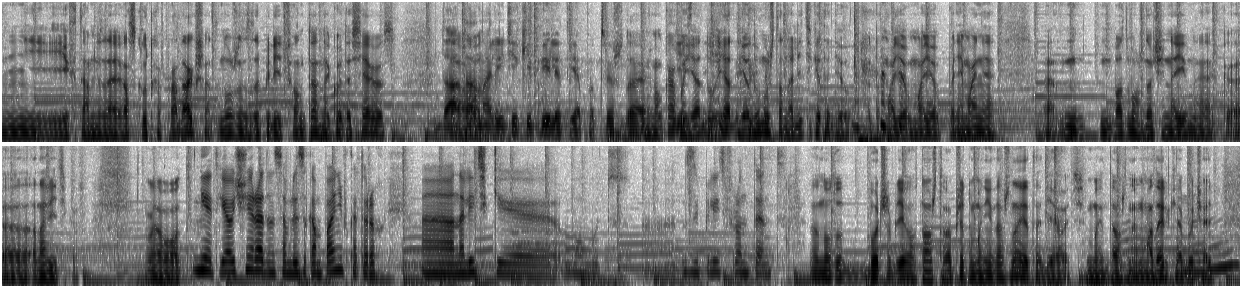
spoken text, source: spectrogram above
не их там, не знаю, раскрутка в продакшн, это нужно запилить фронтенд на какой-то сервис. Дата вот. аналитики пилит, я подтверждаю. Ну, как бы я, я, я думаю, что аналитики это делают. Это мое, мое понимание, э, возможно, очень наивное э, аналитиков. Вот. Нет, я очень рада, на самом деле, за компании, в которых э, аналитики могут запилить фронтенд? Ну, тут больше дело в том, что вообще-то мы не должны это делать. Мы должны модельки обучать. Mm-hmm.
